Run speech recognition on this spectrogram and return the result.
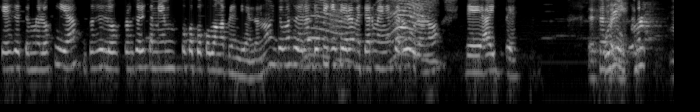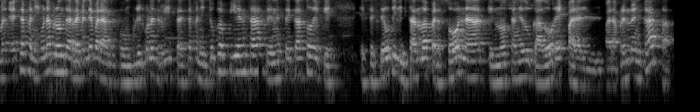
que es de tecnología, entonces los profesores también poco a poco van aprendiendo, ¿no? Yo más adelante sí quisiera meterme en ese rubro, ¿no? De AIP. Stephanie, una, Stephanie, una pregunta de repente para concluir con la entrevista. Stephanie, ¿tú qué piensas en este caso de que se esté utilizando a personas que no sean educadores para, el, para aprender en casa?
